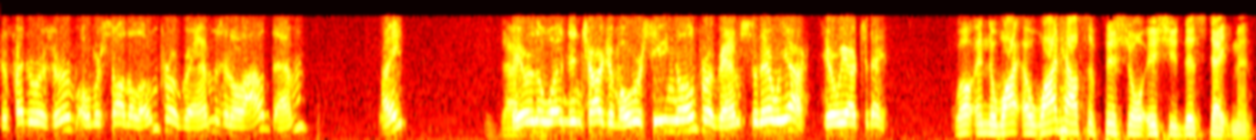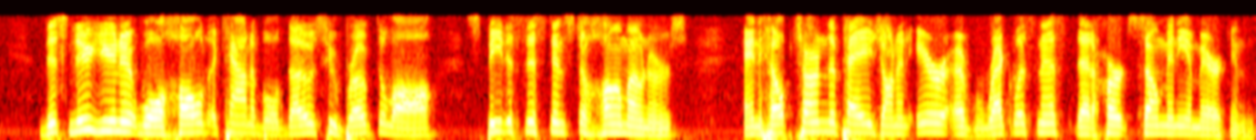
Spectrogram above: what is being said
The Federal Reserve oversaw the loan programs and allowed them, right? Exactly. They were the ones in charge of overseeing the loan programs, so there we are. Here we are today. Well, and the White, a White House official issued this statement. This new unit will hold accountable those who broke the law, speed assistance to homeowners, and help turn the page on an era of recklessness that hurts so many Americans.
